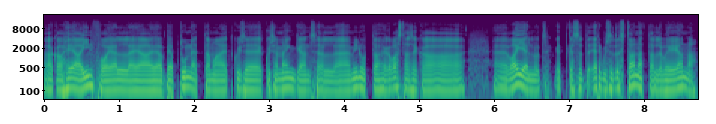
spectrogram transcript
väga hea info jälle ja, ja peab tunnetama, et kui see, kui see mängija on seal äh, minut aega vastasega äh, vaielnud, et kas sa järgmise tõste annad talle või ei anna.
